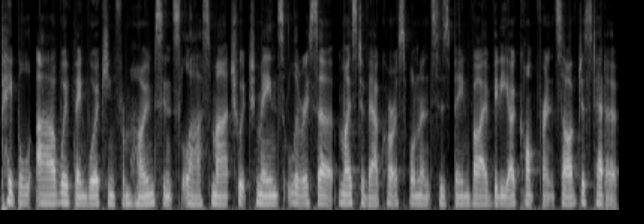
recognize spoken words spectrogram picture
people are, we've been working from home since last March, which means, Larissa, most of our correspondence has been via video conference. So I've just had a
